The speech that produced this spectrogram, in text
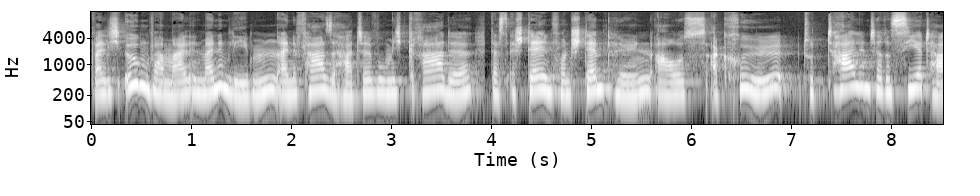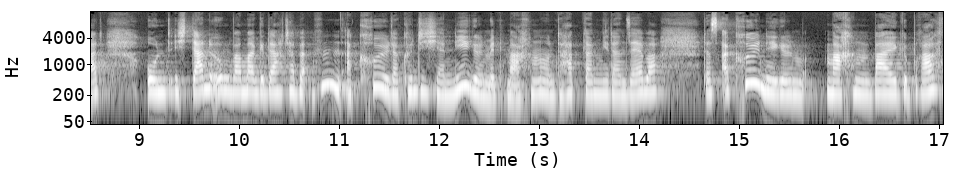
weil ich irgendwann mal in meinem Leben eine Phase hatte, wo mich gerade das Erstellen von Stempeln aus Acryl total interessiert hat und ich dann irgendwann mal gedacht habe, hm, Acryl, da könnte ich ja Nägel mitmachen und habe dann mir dann selber das Acrylnägel machen beigebracht.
